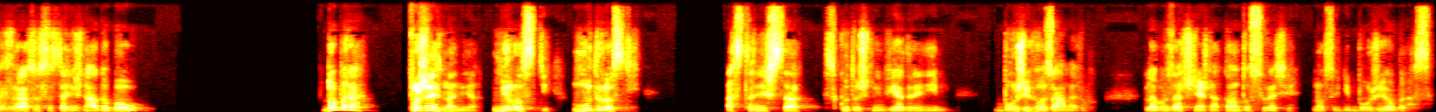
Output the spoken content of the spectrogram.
Tak zrazu sa staneš nádobou dobra, požehnania, milosti, mudrosti a staneš sa skutočným vyjadrením Božího zámeru lebo začneš na tomto svete nosiť Boží obraz.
